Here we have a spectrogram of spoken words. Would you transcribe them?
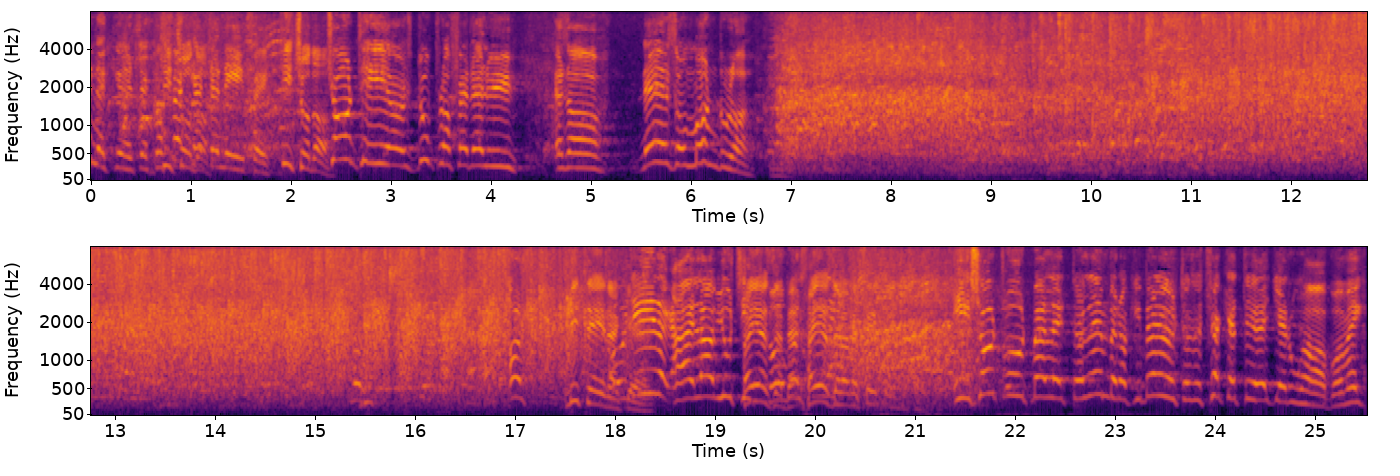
énekeltek, a Kicsoda? fekete népek. Kicsoda? Csonthéjas, dupla fedelű, ez a Nelson Mandula. Mit hogy énekel? ének, I love you, cickom. Fejezze be, fejezze be, mert. És ott volt mellette az ember, aki beöltözött fekete egyenruhába, meg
